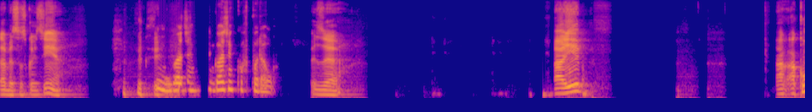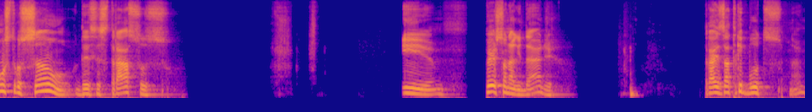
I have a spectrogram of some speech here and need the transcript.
sabe essas coisinhas? Sim, linguagem, linguagem corporal. Pois é. Aí a, a construção desses traços e personalidade traz atributos, né?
